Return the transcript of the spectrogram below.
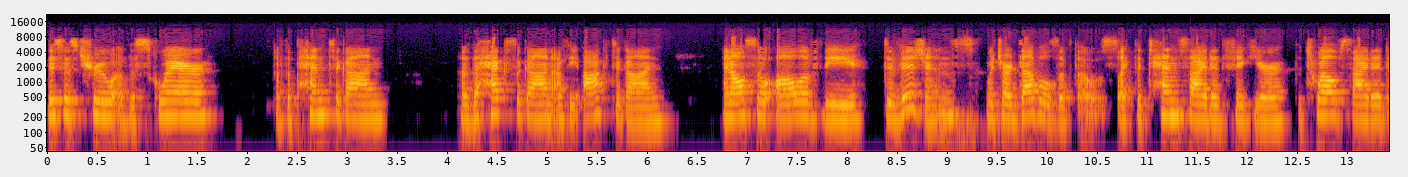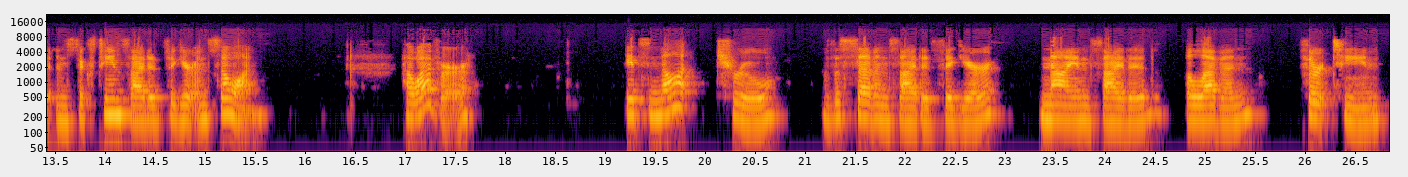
This is true of the square, of the pentagon, of the hexagon, of the octagon, and also all of the divisions, which are doubles of those, like the 10-sided figure, the 12-sided and 16-sided figure, and so on. However, it's not true of the seven-sided figure, nine-sided, 11, 13,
